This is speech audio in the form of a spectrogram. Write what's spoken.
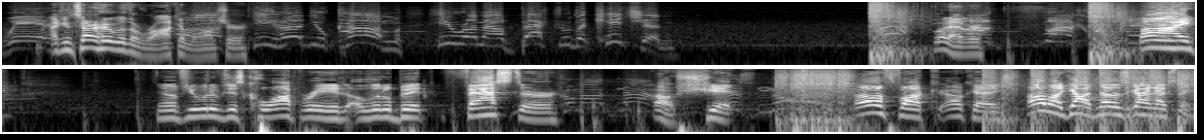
Where I can start her with a rocket Uh, launcher. he heard you come. He run out back through the kitchen. Whatever. Fuck. Bye. You know, if you would have just cooperated a little bit faster. Oh, shit. Oh, fuck. Okay. Oh, my God. No, there's a guy next to me.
